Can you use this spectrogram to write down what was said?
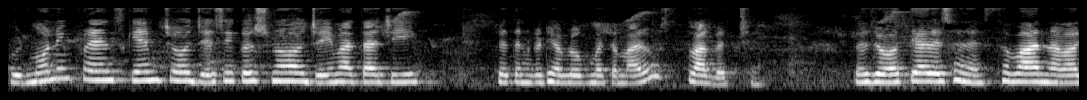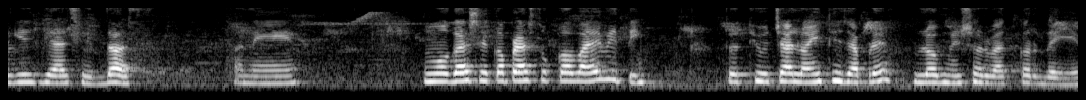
ગુડ મોર્નિંગ ફ્રેન્ડ્સ કેમ છો? જય શ્રી કૃષ્ણ. જય માતાજી. ચેતન ગઢિયા બ્લોગમાં તમારું સ્વાગત છે. તો જો અત્યારે છે ને સવારના વાગી ગયા છે દસ અને હું અગાશે કપડાં સૂકવવા આવી હતી. તો થયું, ચાલો અહીંથી જ આપણે બ્લોગની શરૂઆત કરી દઈએ.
